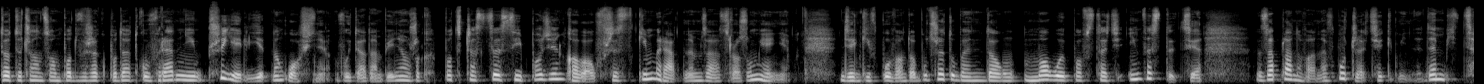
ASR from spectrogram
dotyczącą podwyżek podatków radni przyjęli jednogłośnie. Wójt Adam Pieniążek podczas sesji podziękował wszystkim radnym za zrozumienie. Dzięki wpływom do budżetu będą mogły powstać inwestycje zaplanowane w budżecie gminy Dębica.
